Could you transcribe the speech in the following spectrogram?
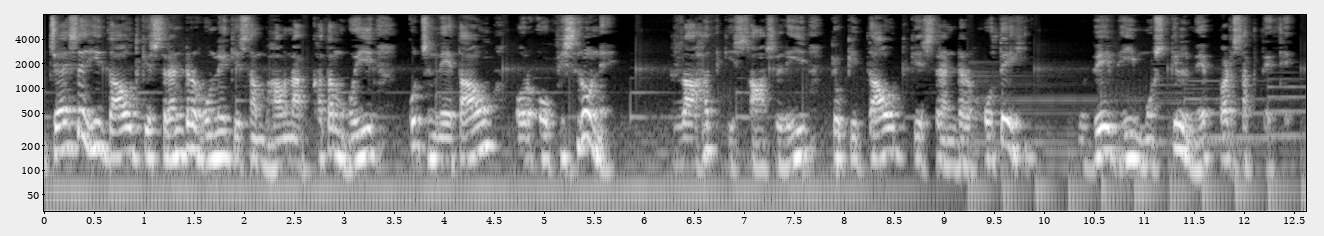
जैसे ही दाऊद के सरेंडर होने की संभावना खत्म हुई, कुछ नेताओं और ऑफिसरों ने राहत की सांस ली, क्योंकि दाऊद के सरेंडर होते ही वे भी मुश्किल में पड़ सकते थे।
